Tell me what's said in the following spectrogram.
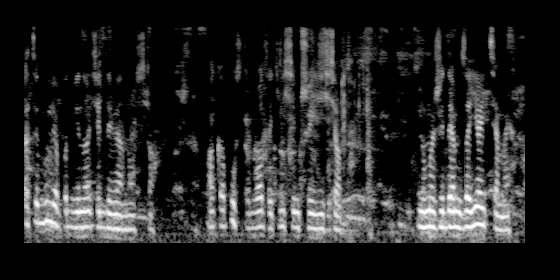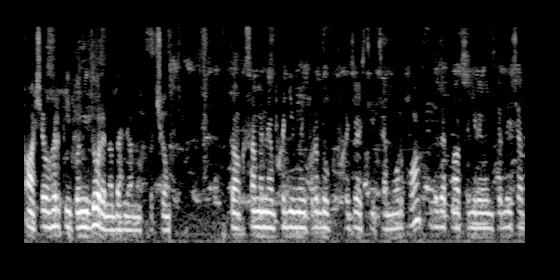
А цибуля по 12,90. А капуста 28,60. Ну ми ж йдемо за яйцями. А, ще огірки і помідори треба глянути по чому. Так, саме необхідний продукт в хазяйстві це морква 19 гривень 50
